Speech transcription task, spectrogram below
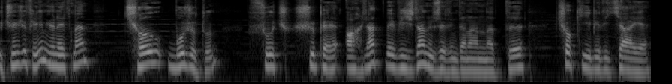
Üçüncü film yönetmen Çağıl Bojut'un suç, şüphe, ahlak ve vicdan üzerinden anlattığı çok iyi bir hikaye,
